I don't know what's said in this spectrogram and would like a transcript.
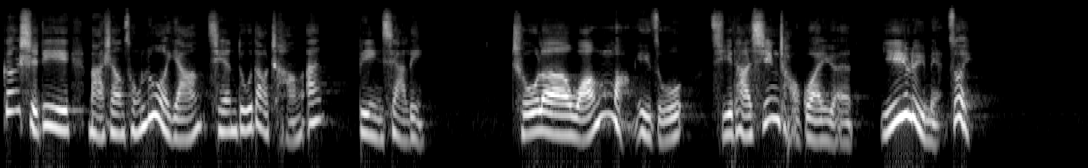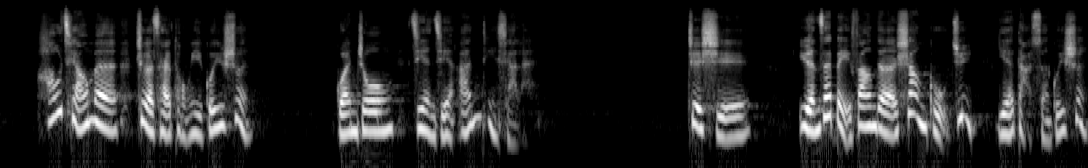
更始帝马上从洛阳迁都到长安，并下令，除了王莽一族，其他新朝官员一律免罪。豪强们这才同意归顺，关中渐渐安定下来。这时，远在北方的上古郡也打算归顺，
